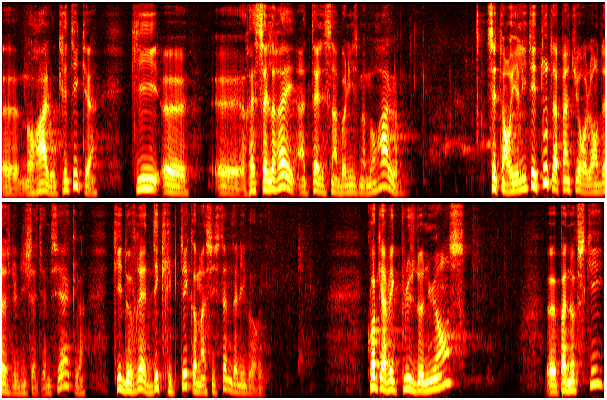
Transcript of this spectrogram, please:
euh, morales ou critiques, qui euh, euh un tel symbolisme moral. C'est en réalité toute la peinture hollandaise du XVIIe siècle qui devrait être décryptée comme un système d'allégorie. Quoique avec plus de nuances, Panofsky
